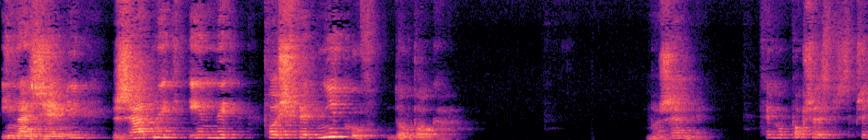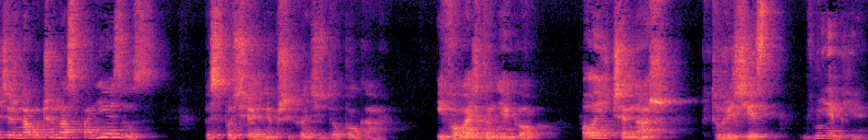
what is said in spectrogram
i na ziemi żadnych innych pośredników do Boga. Możemy. Tego poprzez przecież nauczył nas Pan Jezus. Bezpośrednio przychodzić do Boga i wołać do Niego Ojcze nasz, któryś jest w niebie.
